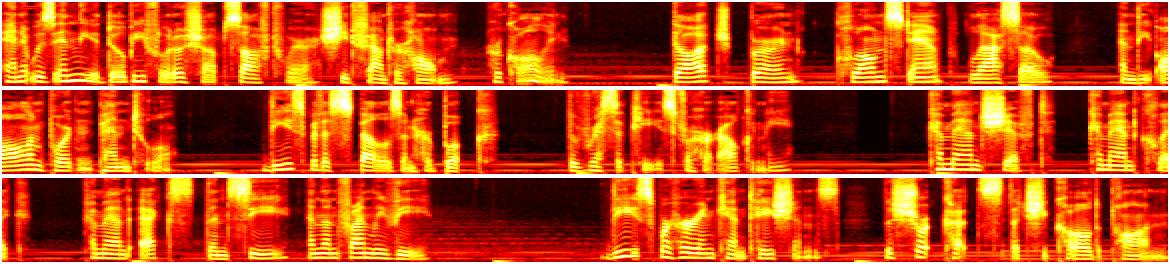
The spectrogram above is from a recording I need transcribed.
And it was in the Adobe Photoshop software she'd found her home, her calling. Dodge, burn, clone stamp, lasso, and the all important pen tool. These were the spells in her book, the recipes for her alchemy. Command Shift, Command Click, Command X, then C, and then finally V. These were her incantations, the shortcuts that she called upon,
